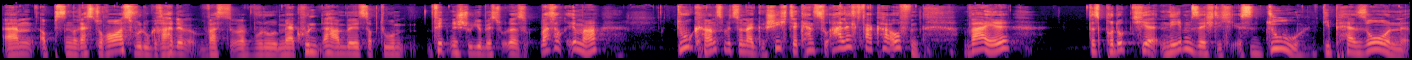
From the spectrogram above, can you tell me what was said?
ähm, ein Restaurant ist, wo du gerade was, wo du mehr Kunden haben willst, ob du im Fitnessstudio bist oder so, was auch immer. Du kannst mit so einer Geschichte kannst du alles verkaufen, weil das Produkt hier nebensächlich ist. Du, die Person,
